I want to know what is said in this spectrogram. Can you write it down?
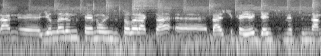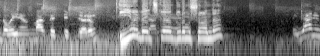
Ben e, yılların FM oyuncusu olarak da e, Belçika'yı genç neslinden dolayı inanılmaz destekliyorum. İyi O mi Belçika'nın e, durumu şu anda? Yani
